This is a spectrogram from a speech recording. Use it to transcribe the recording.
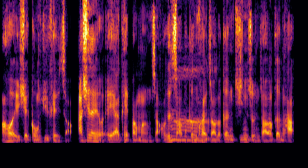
然后有一些工具可以找。啊，现在有 AI 可以帮忙找，就找得更快，找得更精准，找得更好。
